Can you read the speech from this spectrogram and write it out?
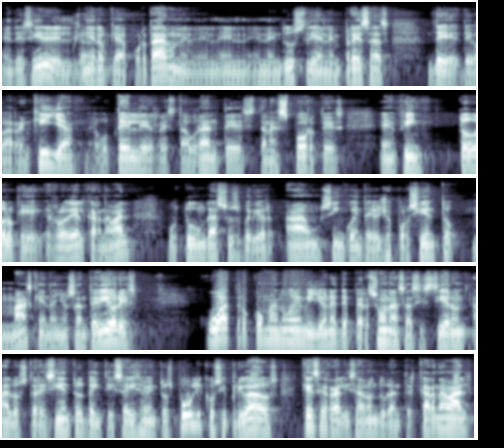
Es decir, el dinero que aportaron en, la industria, en empresas de, Barranquilla, hoteles, restaurantes, transportes, en fin, todo lo que rodea el carnaval, tuvo un gasto superior a un 58% más que en años anteriores. 4,9 millones de personas asistieron a los 326 eventos públicos y privados que se realizaron durante el carnaval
